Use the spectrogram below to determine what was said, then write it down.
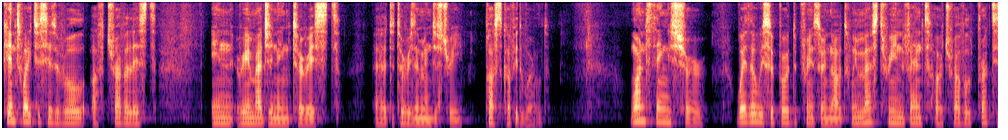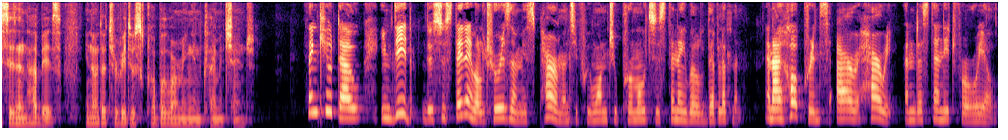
Can't wait to see the role of Travalysts in reimagining tourist, uh, the tourism industry, post COVID world. One thing is sure whether we support the prince or not, we must reinvent our travel practices and habits in order to reduce global warming and climate change. Thank you, Tao. Indeed, the sustainable tourism is paramount if we want to promote sustainable development. And I hope Prince Harry understands it for real.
